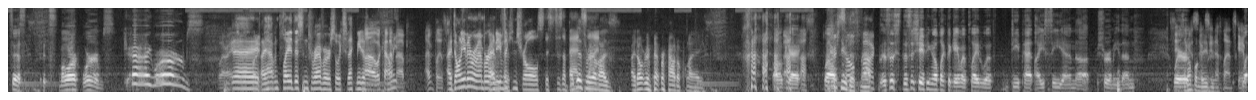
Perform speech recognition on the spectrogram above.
So yes, it's more worms. Yay, worms! Alright, Yay! I now. haven't played this in forever, so expect me to. Uh, what kind of map? I haven't played this. I don't even remember any of the controls. This is a bad I just sign. realized I don't remember how to play. Okay, well, so this map. this is this is shaping up like the game I played with D-Pat, Icy, and uh, Shurimi. Then, Seems where- like I a don't believe sexy you. enough landscape. Li-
